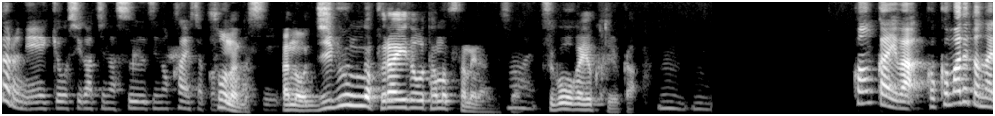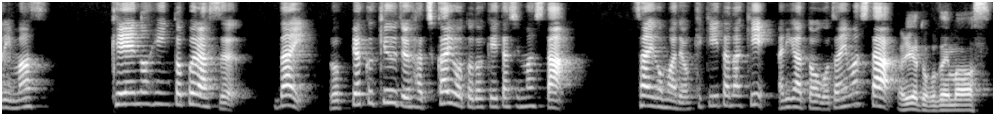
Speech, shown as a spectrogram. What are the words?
タルに影響しがちな数字の解釈そうなんです。あの、自分のプライドを保つためなんですよ。はい都合が良くというか。うんうん今回はここまでとなります。経営のヒントプラス第698回をお届けいたしました。最後までお聞きいただきありがとうございました。ありがとうございます。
